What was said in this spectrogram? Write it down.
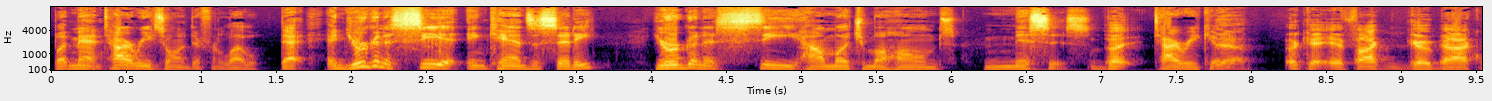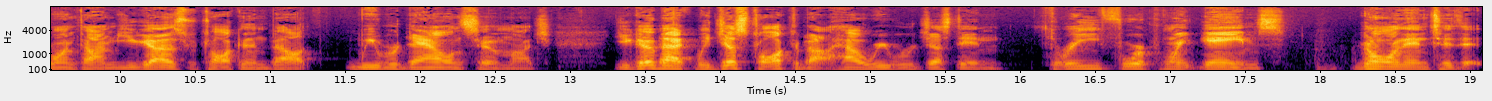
but man, Tyreek's on a different level. That and you're going to see it in Kansas City. You're going to see how much Mahomes misses But Tyreek Hill. yeah. Okay, if I could go back one time, you guys were talking about we were down so much. You go back, we just talked about how we were just in three, four point games going into the.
